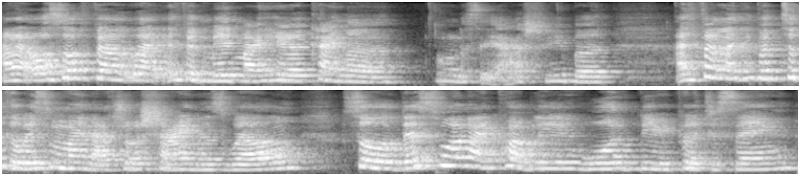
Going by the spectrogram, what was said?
And I also felt like if it made my hair kind of, I don't want to say ashy, but I felt like if it took away some of my natural shine as well. So this one I probably won't be repurchasing.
